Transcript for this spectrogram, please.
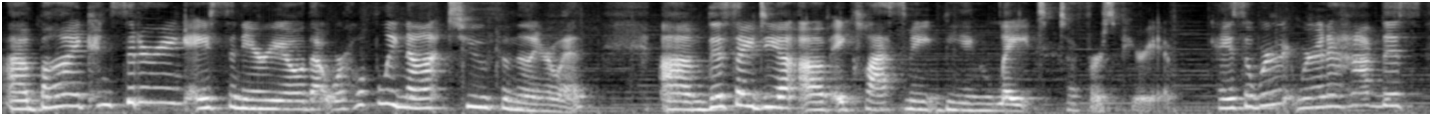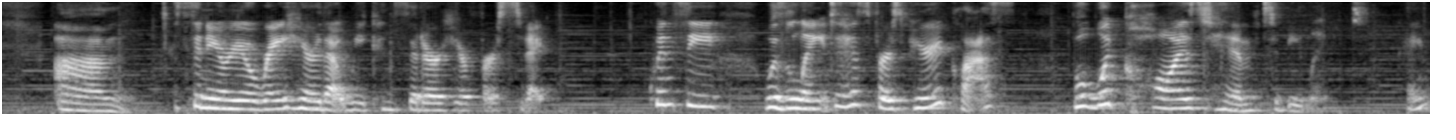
uh, by considering a scenario that we're hopefully not too familiar with. Um, this idea of a classmate being late to first period. Okay, so we're, we're gonna have this um, scenario right here that we consider here first today. Quincy was late to his first period class, but what caused him to be late? Okay,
